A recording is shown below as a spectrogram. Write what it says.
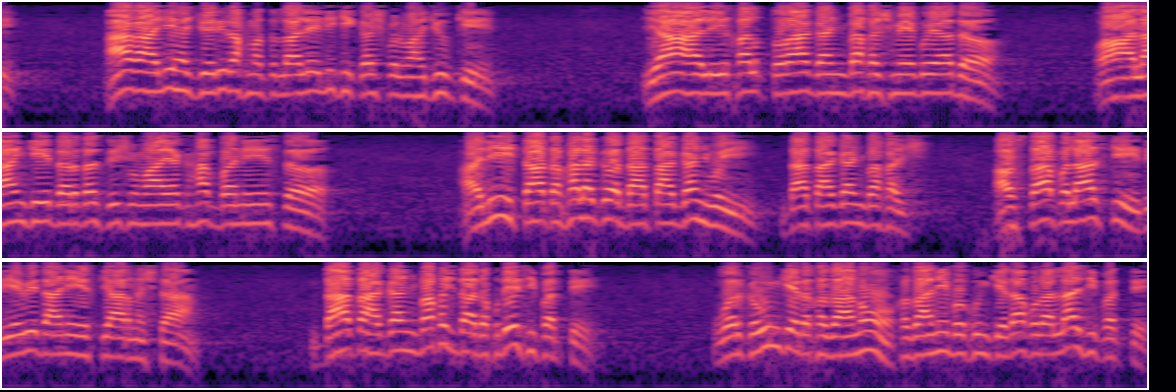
آغا علی حجوری رحمت الله علیه لیکي کشف المحجوب کې یا علی خلق ترا گنج بخش می گویا ده او حالان کې دردست شما یک حب بنیست علی تا ته خلق داتا گنج وای داتا گنج بخش او ستا پلاس کې دی وی دانه اختیار نشتا داتا گنج بخش دا د خدای صفت ته ورکون کې د خزانو خزانی بخون کې دا خدای الله صفت ته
